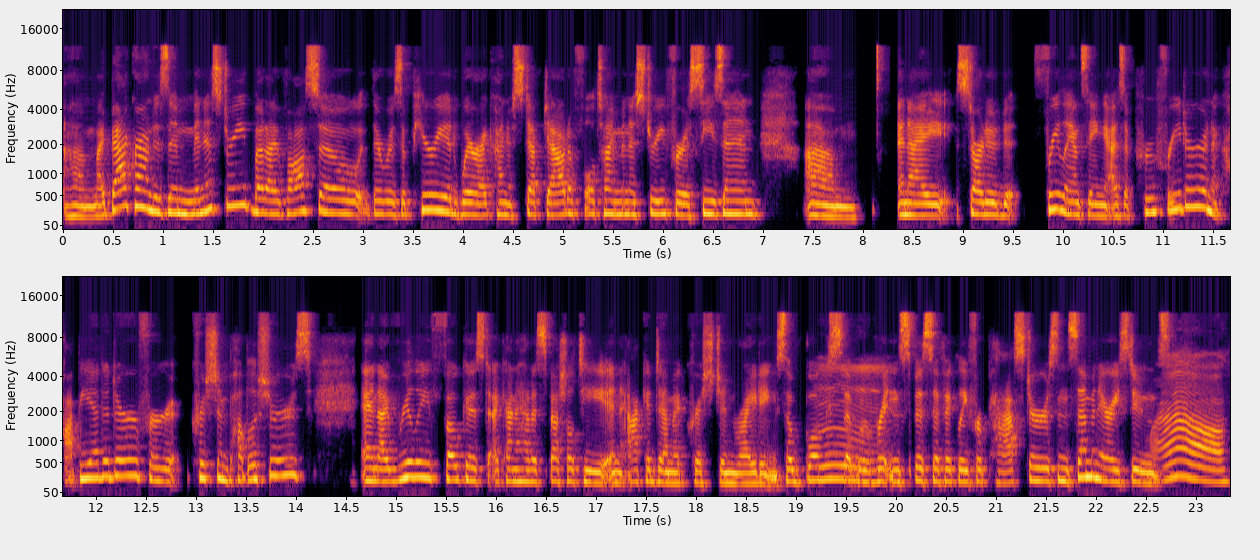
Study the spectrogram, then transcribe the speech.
um, my background is in ministry, but I've also there was a period where I kind of stepped out of full time ministry for a season, um, and I started freelancing as a proofreader and a copy editor for Christian publishers. And I really focused, I kind of had a specialty in academic Christian writing. So books mm. that were mm. written specifically for pastors and seminary students. Wow.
